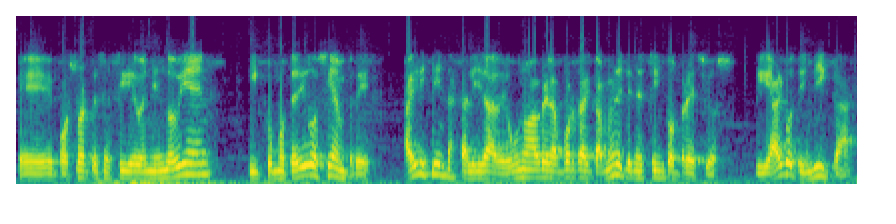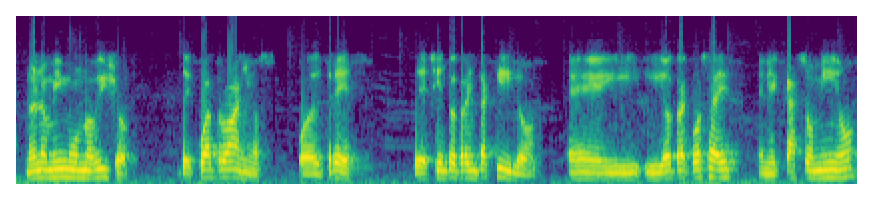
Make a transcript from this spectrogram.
Eh, por suerte se sigue vendiendo bien y como te digo siempre, hay distintas calidades. Uno abre la puerta del camión y tiene cinco precios. Y algo te indica, no es lo mismo un novillo de cuatro años o de tres de 130 kilos eh, y, otra cosa es, en el caso mío,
